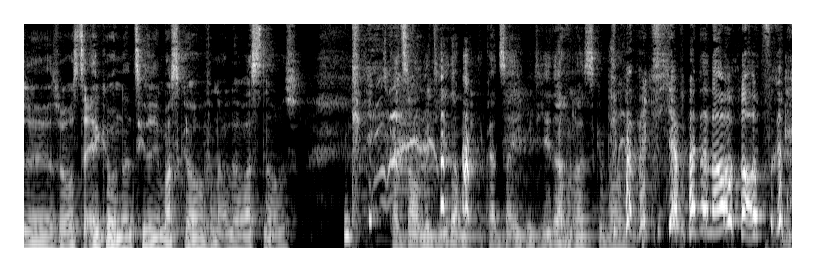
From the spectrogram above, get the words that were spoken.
äh, so aus der Ecke und dann zieht er die Maske auf und alle rasten aus. Das kannst du auch mit jeder, kannst du eigentlich mit jeder Maske machen. Da würde ich aber dann auch rausrennen.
